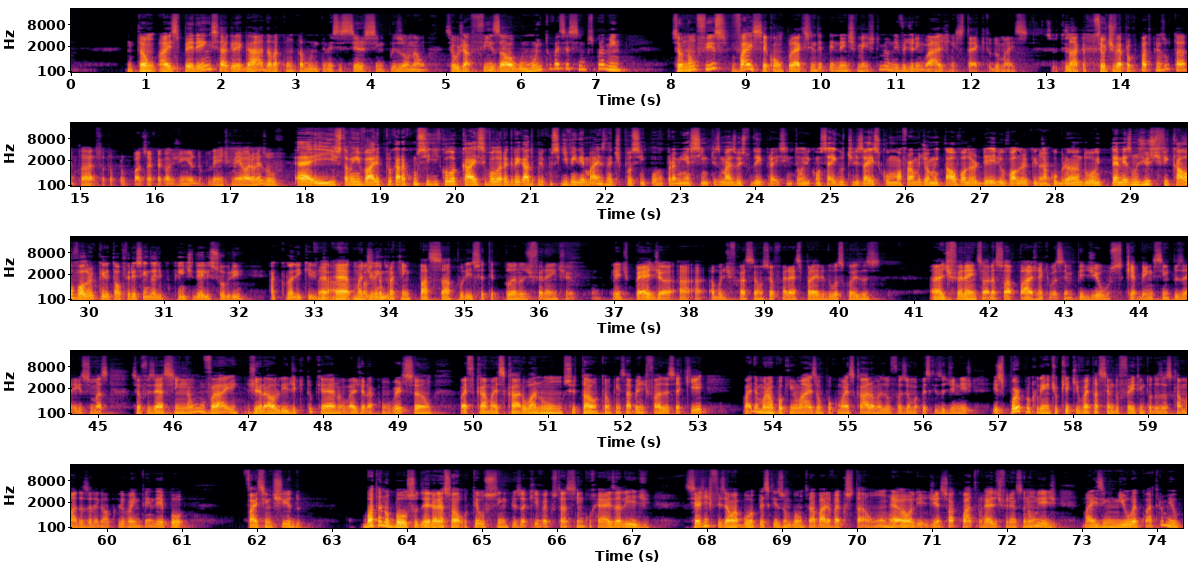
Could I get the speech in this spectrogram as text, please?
Então, a experiência agregada, ela conta muito nesse ser simples ou não. Se eu já fiz algo muito, vai ser simples para mim. Se eu não fiz, vai ser complexo, independentemente do meu nível de linguagem, stack e tudo mais. Certeza. Saca? Se eu estiver preocupado com o resultado, claro. Se eu estou preocupado só em pegar o dinheiro do cliente, meia hora eu resolvo. É, e isso também vale para o cara conseguir colocar esse valor agregado para ele conseguir vender mais, né? Tipo assim, porra, para mim é simples, mas eu estudei para isso. Então ele consegue utilizar isso como uma forma de aumentar o valor dele, o valor que ele está é. cobrando, ou até mesmo justificar o valor que ele está oferecendo ali para o cliente dele sobre aquilo ali que ele está é, é, uma fazendo. dica para quem passar por isso é ter planos diferentes. O cliente pede a, a, a modificação, você oferece para ele duas coisas uh, diferentes. Olha, só a página que você me pediu, que é bem simples, é isso, mas se eu fizer assim, não vai gerar o lead que tu quer, não vai gerar conversão, vai ficar mais caro o anúncio e tal. Então, quem sabe a gente faz esse aqui, Vai demorar um pouquinho mais, é um pouco mais caro, mas eu vou fazer uma pesquisa de nicho. Expor para o cliente o que, que vai estar tá sendo feito em todas as camadas é legal, porque ele vai entender, pô, faz sentido. Bota no bolso dele, olha só, o teu simples aqui vai custar 5 reais a lead. Se a gente fizer uma boa pesquisa, um bom trabalho, vai custar um real a lead. E é só 4 reais de diferença num lead. Mas em mil é 4 mil.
